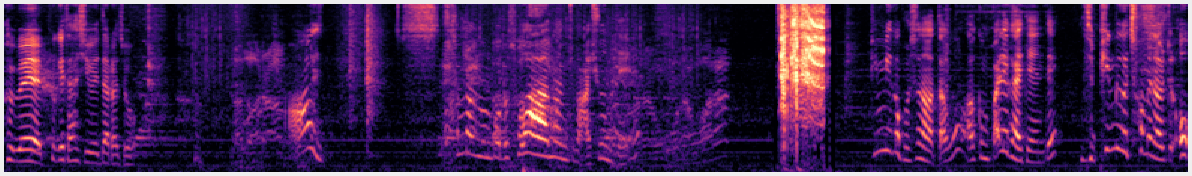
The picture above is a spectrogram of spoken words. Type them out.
표- 왜 표게 다시 왜 달아줘? 아 3만 원보로 소화하면 좀 아쉬운데. 핑미가 벌써 나왔다고? 아 그럼 빨리 가야 되는데? 이제 핑미가 처음에 나올 때 어?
